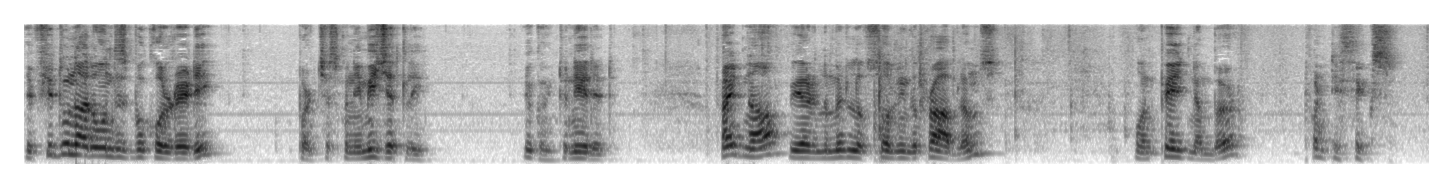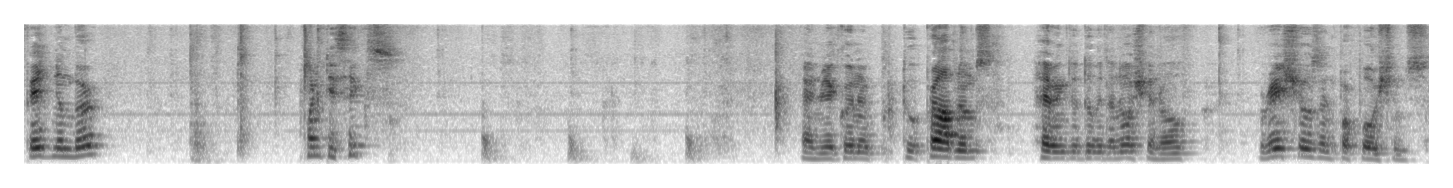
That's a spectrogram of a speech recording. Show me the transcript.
If you do not own this book already, purchase one immediately. You're going to need it. Right now, we are in the middle of solving the problems on page number 26. Page number 26. And we're going to do problems having to do with the notion of ratios and proportions.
